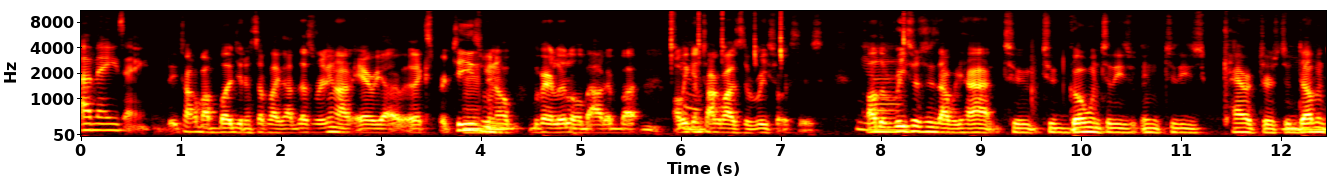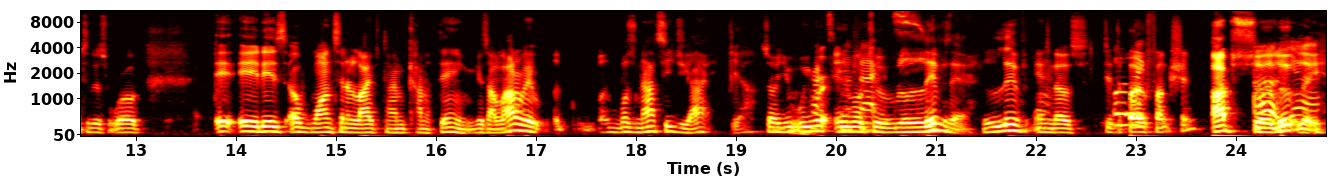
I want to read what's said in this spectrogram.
amazing. They talk about budget and stuff like that. That's really not an area of expertise. We Mhm. know very little about it, but all we can talk about is the resources. All the resources that we had to to go into these into these characters, to delve into this world. It, it is a once in a lifetime kind of thing because a lot of it was not CGI. Yeah. So you we were Practical able to live there, live Yeah. in those. Did the Or bow like- function? Absolutely.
